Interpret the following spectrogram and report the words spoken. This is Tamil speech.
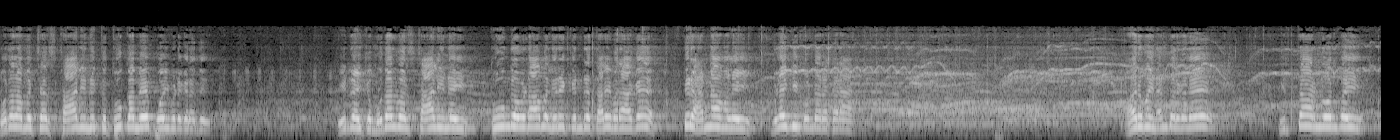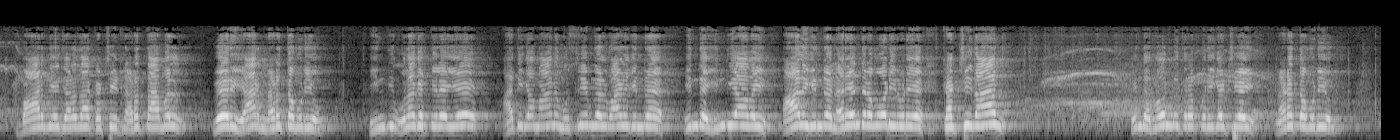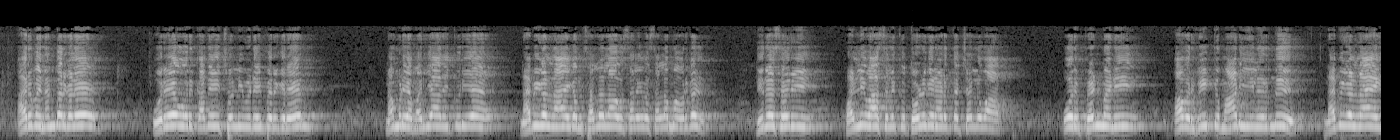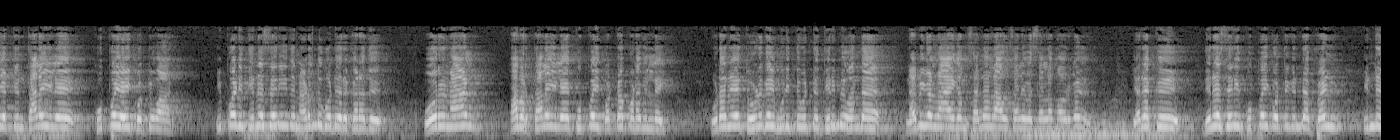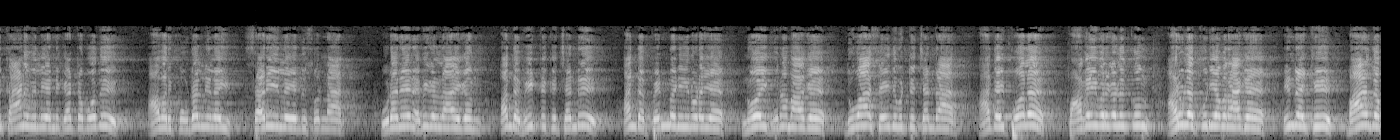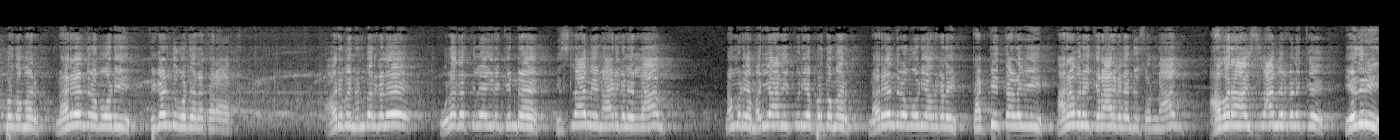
முதலமைச்சர் ஸ்டாலினுக்கு தூக்கமே போய்விடுகிறது. இன்றைக்கு முதல்வர் ஸ்டாலினை தூங்க விடாமல் இருக்கின்ற தலைவராக திரு அண்ணாமலை விளங்கிக் கொண்டிருக்கிறார். அருமை நண்பர்களே இஃப்தார் நோன்பை பாரதிய ஜனதா கட்சி நடத்தாமல் வேறு யார் நடத்த முடியும்? இந்தி உலகத்திலேயே அதிகமான முஸ்லிம்கள் வாழுகின்ற இந்த இந்தியாவை ஆளுகின்ற நரேந்திர மோடியினுடைய கட்சிதான் இந்த நோன்பு திறப்பு நிகழ்ச்சியை நடத்த முடியும். அருமை நண்பர்களே ஒரே ஒரு கதையை சொல்லி விடைபெறுகிறேன். நம்முடைய மரியாதைக்குரிய நபிகள் நாயகம் சல்லல்லாஹு சலைவ செல்லம் அவர்கள் தினசரி பள்ளிவாசலுக்கு தொழுகை நடத்த செல்லுவார். ஒரு பெண்மணி அவர் வீட்டு மாடியிலிருந்து நபிகள் நாயகத்தின் தலையிலே குப்பையை கொட்டுவார். இப்படி தினசரி இது நடந்து கொண்டிருக்கிறது. ஒரு நாள் அவர் தலையிலே குப்பை கொட்டப்படவில்லை. உடனே தொழுகை முடித்துவிட்டு திரும்பி வந்த நபிகள் நாயகம் சல்லல்லாஹு அலைஹி செல்லம் அவர்கள் எனக்கு தினசரி குப்பை கொட்டுகின்ற பெண் இன்று காணவில்லை என்று கேட்டபோது அவருக்கு உடல்நிலை சரியில்லை என்று சொன்னார். உடனே நபிகள் நாயகம் அந்த வீட்டுக்கு சென்று அந்த பெண்மணியினுடைய நோய் குணமாக துவா செய்துவிட்டு சென்றார். அதை போல பகைவர்களுக்கும் அருளக்கூடியவராக இன்றைக்கு பாரத பிரதமர் நரேந்திர மோடி திகழ்ந்து கொண்டிருக்கிறார். அருமை நண்பர்களே உலகத்திலே இருக்கின்ற இஸ்லாமிய நாடுகள் எல்லாம் நம்முடைய மரியாதைக்குரிய பிரதமர் நரேந்திர மோடி அவர்களை கட்டித்தழுவி அரவணைக்கிறார்கள் என்று சொன்னால் அவரா இஸ்லாமியர்களுக்கு எதிரி?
